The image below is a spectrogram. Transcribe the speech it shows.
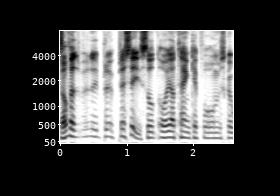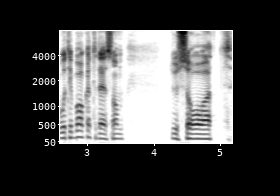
Ja, för, precis. Och, och jag tänker på, om vi ska gå tillbaka till det som du sa att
